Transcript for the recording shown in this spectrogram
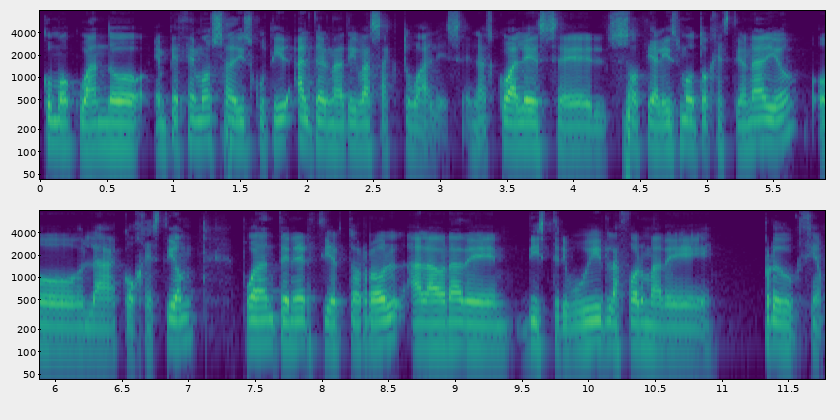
como cuando empecemos a discutir alternativas actuales, en las cuales el socialismo autogestionario o la cogestión puedan tener cierto rol a la hora de distribuir la forma de producción.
